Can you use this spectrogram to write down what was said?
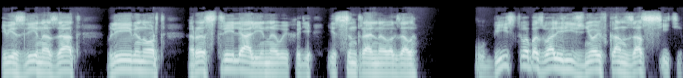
и везли назад в Ливенорд, расстреляли на выходе из центрального вокзала. Убийство обозвали резней в Канзас-Сити.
